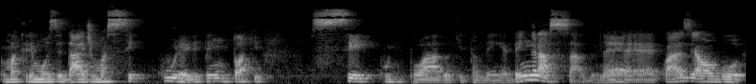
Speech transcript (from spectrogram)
uma cremosidade, uma secura, ele tem um toque seco empoado aqui também. É bem engraçado, né? É quase algo.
